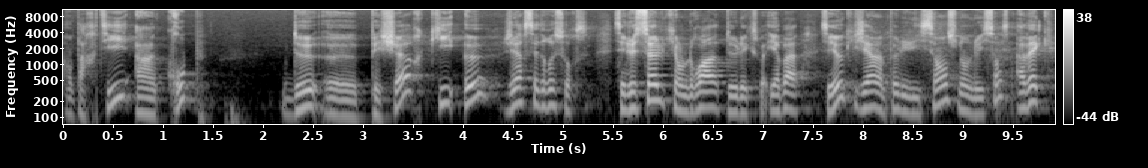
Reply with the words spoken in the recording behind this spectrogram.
en partie à un groupe de pêcheurs qui, eux, gèrent cette ressource. C'est le seul qui ont le droit de l'exploiter. C'est eux qui gèrent un peu les licences, le nombre de licences, avec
